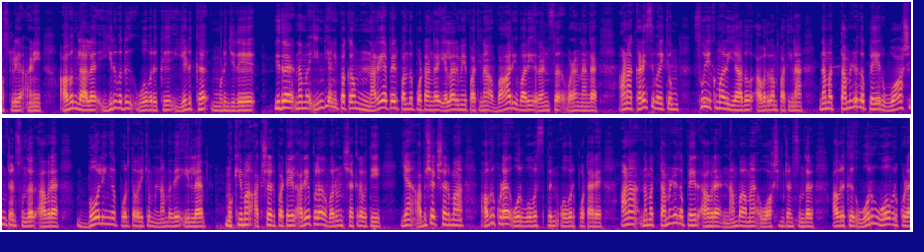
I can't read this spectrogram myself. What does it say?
ஆஸ்திரேலியா அணி அவங்களால இருபது ஓவருக்கு எடுக்க முடிஞ்சுது. இதில் நம்ம இந்திய அணி பக்கம் நிறைய பேர் பந்து போட்டாங்க. எல்லாருமே பார்த்தீங்கன்னா வாரி வாரி ரன்ஸை வழங்கினாங்க. ஆனால் கடைசி வரைக்கும் சூரியகுமார் யாதவ் அவர் தான் பார்த்தீங்கன்னா நம்ம தமிழக பிளேயர் வாஷிங்டன் சுந்தர் அவரை போலிங்கை பொறுத்த வரைக்கும் நம்பவே இல்லை. முக்கியமாக அக்ஷர் பட்டேல் அதே போல் வருண் சக்கரவர்த்தி ஏன் அபிஷேக் சர்மா அவர் கூட ஒரு ஓவர் ஸ்பின் ஓவர் போட்டார். ஆனால் நம்ம தமிழக பிளேயர் அவரை நம்பாமல் வாஷிங்டன் சுந்தர் அவருக்கு ஒரு ஓவர் கூட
